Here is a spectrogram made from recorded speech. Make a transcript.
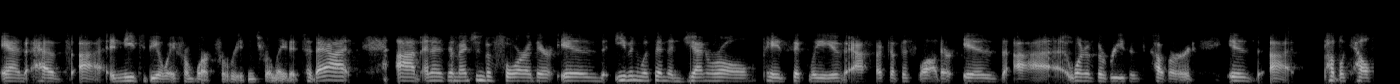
and have uh, need to be away from work for reasons related to that. Um, and as I mentioned before, there is even within the general paid sick leave aspect of this law, there is uh, one of the reasons covered is uh, public health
